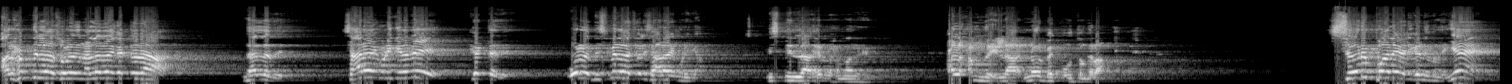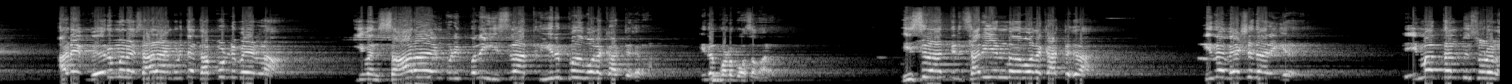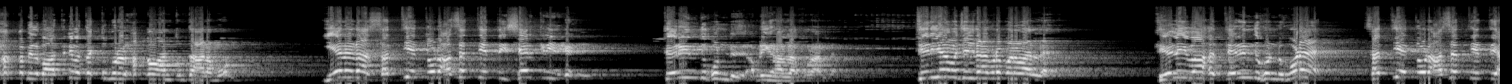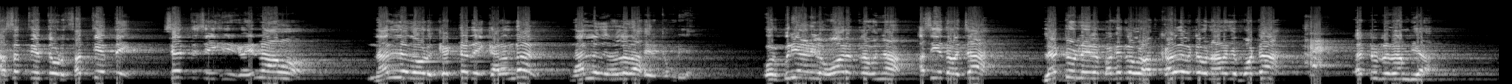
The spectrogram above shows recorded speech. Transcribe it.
அலமதுல்லா சொல்றது நல்லதா கெட்டதா? நல்லது. சாராயம் குடிக்கிறது கெட்டது. ஒரு பிஸ்மில்லா சொல்லி சாராயம் குடிக்கும் பிஸ்மில்லா ரஹ்மான் அல்ஹம்துலில்லாஹ் இன்னொரு பேக் ஊத்துங்கிறான் செருப்பாலே அடிக்கணும் ஏன்? அடே வெறுமனை சாராயம் குடிச்சா தப்புட்டு போயிடலாம். இவன் சாராயம் குடிப்பதை இஸ்லாத்தில் இருப்பது போல காட்டுகிறான். இதை பட மோசமானது. இஸ்லாத்தில் சரி என்பது போல காட்டுகிறான் இதை வேஷதாரிக்கிறது இமத்தல் சூழல் ஹக்கமில் பாத்திரி தக்குமுரல் ஹக்கவான் துந்தானமோ ஏனடா சத்தியத்தோடு அசத்தியத்தை சேர்க்கிறீர்கள்? தெரிந்து கொண்டு அப்படிங்கிற நல்லா குரான்ல. தெரியாம செஞ்சா கூட பரவாயில்ல. தெளிவாக தெரிந்து கொண்டு கூட சத்தியத்தோடு அசத்தியத்தை அசத்தியத்தோடு சத்தியத்தை சேர்த்து செய்கிறீர்கள். என்ன ஆகும்? நல்லதோடு கெட்டதை கலந்தால் நல்லது நல்லதாக இருக்க முடியும் ஒரு பிரியாணியில ஓரத்துல கொஞ்சம் அசிங்கத்தை வச்சா லட்டு உள்ள பக்கத்துல ஒரு கழுத விட்ட ஒரு நாலஞ்சு போட்டா லட்டு உள்ள முடியா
